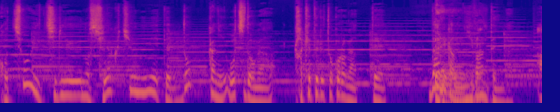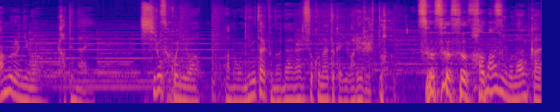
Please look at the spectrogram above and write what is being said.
こう超一流の主役級に見えてどっかに落ち度が欠けてるところがあって誰かの2番手になる、アムロには勝てない。シロッコにはあのニュータイプの流れ損ないとか言われると。そうそうそうそう。ハマーにもなんか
